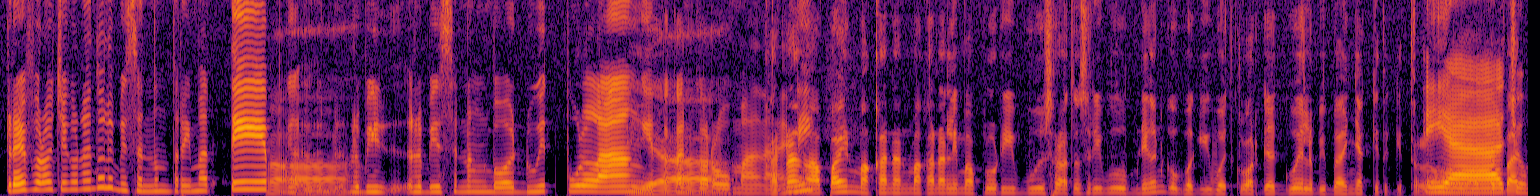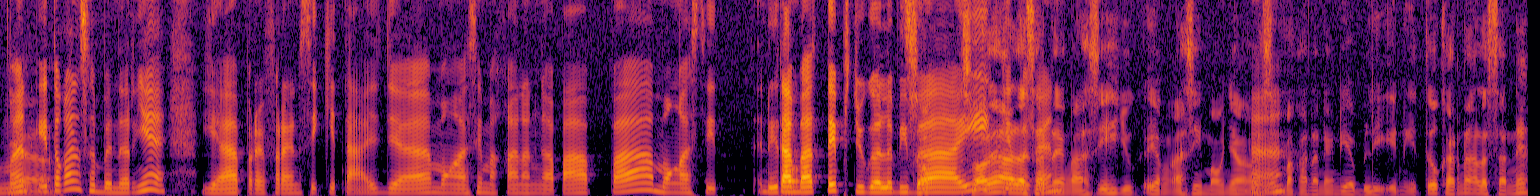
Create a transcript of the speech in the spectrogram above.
driver ojek online tuh lebih seneng terima tip, Ah, ah. lebih lebih seneng bawa duit pulang gitu kan ke Iya, rumah. Nah, Karena ini ngapain makanan-makanan lima puluh ribu, seratus ribu, mendingan gue bagi buat keluarga gue lebih banyak gitu gitu loh. Iya, debatnya. cuman itu kan sebenarnya ya preferensi kita aja. Mau ngasih makanan nggak apa-apa, mau ngasih ditambah tips juga lebih So- baik soalnya gitu alasan kan. yang ngasih juga yang ngasih maunya ngasih Hah? makanan yang dia beliin itu karena alasannya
